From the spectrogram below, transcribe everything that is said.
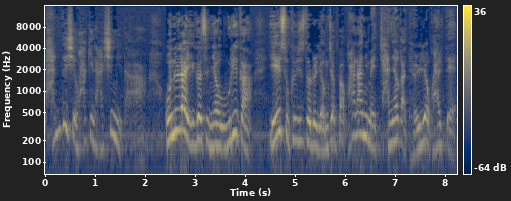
반드시 확인하십니다. 오늘날 이것은요 우리가 예수 그리스도를 영접하고 하나님의 자녀가 되려고 할 때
